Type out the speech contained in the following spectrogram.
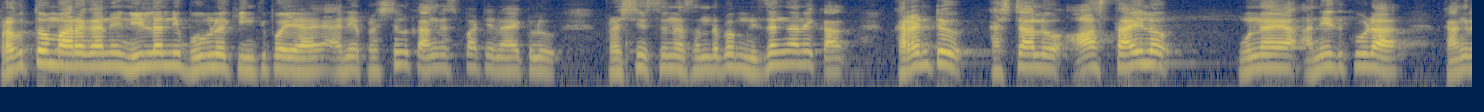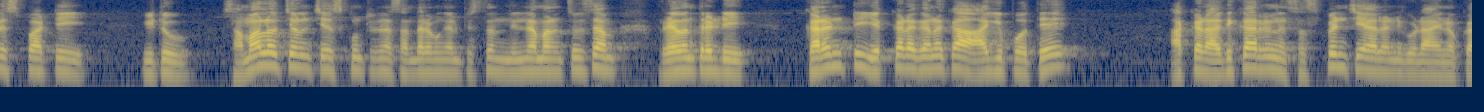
ప్రభుత్వం మారగానే నీళ్ళన్నీ భూమిలోకి ఇంకిపోయాయి అనే ప్రశ్నలు కాంగ్రెస్ పార్టీ నాయకులు ప్రశ్నిస్తున్న సందర్భం నిజంగానే కా కరెంటు కష్టాలు ఆ స్థాయిలో ఉన్నాయా అనేది కూడా కాంగ్రెస్ పార్టీ ఇటు సమాలోచనలు చేసుకుంటున్న సందర్భం కనిపిస్తుంది. నిన్న మనం చూసాం రేవంత్ రెడ్డి కరెంటు ఎక్కడ గనక ఆగిపోతే అక్కడ అధికారులను సస్పెండ్ చేయాలని కూడా ఆయన ఒక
